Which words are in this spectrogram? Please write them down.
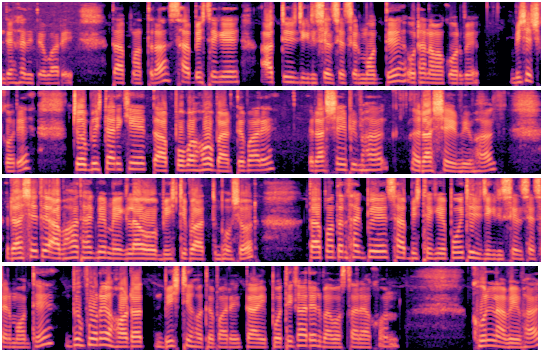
দেখা দিতে পারে। তাপমাত্রা ছাব্বিশ থেকে আটত্রিশ ডিগ্রি সেলসিয়াসের মধ্যে ওঠানামা করবে। বিশেষ করে চব্বিশ তারিখে তাপপ্রবাহ বাড়তে পারে। রাজশাহী বিভাগ রাজশাহী বিভাগ। রাজশাহীতে আবহাওয়া থাকবে মেঘলা ও বৃষ্টিপাত ভোসর তাপমাত্রা থাকবে ছাব্বিশ থেকে পঁয়ত্রিশ ডিগ্রি সেলসিয়াসের মধ্যে। দুপুরে হঠাৎ বৃষ্টি হতে পারে, তাই প্রতিকারের ব্যবস্থা রাখুন। খুলনা বিভাগ,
